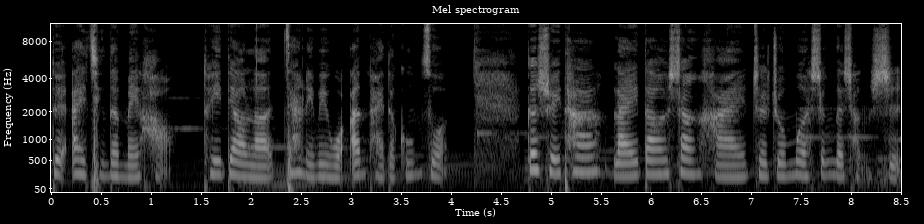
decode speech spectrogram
对爱情的美好，推掉了家里为我安排的工作，跟随他来到上海这座陌生的城市。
